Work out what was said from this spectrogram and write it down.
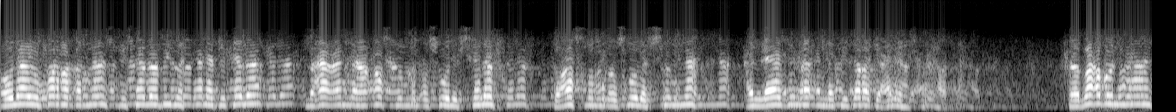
أو لا يفرق الناس بسبب مسألة كذا مع أنها أصل من أصول السلف وأصل من أصول السنة اللازمة التي درج عليها الصحابة. فبعض الناس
